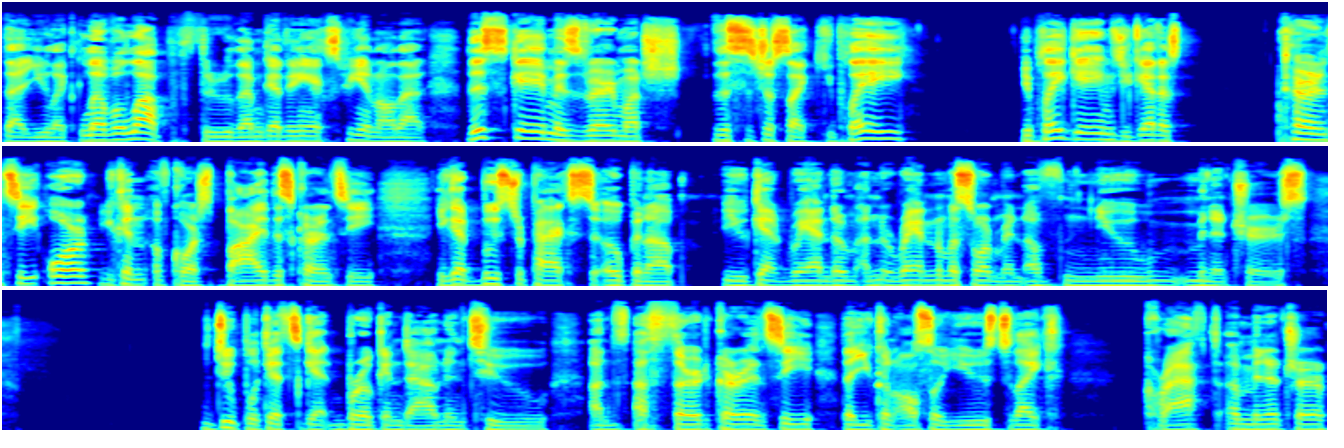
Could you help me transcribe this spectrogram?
that you like level up through them getting XP and all that. This game is very much this is just like you play you play games, you get a currency or you can of course buy this currency. You get booster packs to open up. You get random a random assortment of new miniatures. Duplicates get broken down into a, a third currency that you can also use to like craft a miniature.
